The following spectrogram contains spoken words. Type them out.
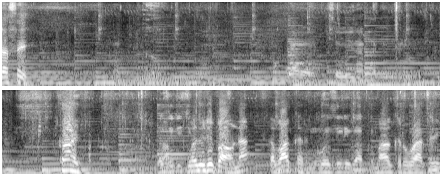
कसे? काय? वजडी पाव ना? का भाकर? वजडी भाकर. भाकर वाजरी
